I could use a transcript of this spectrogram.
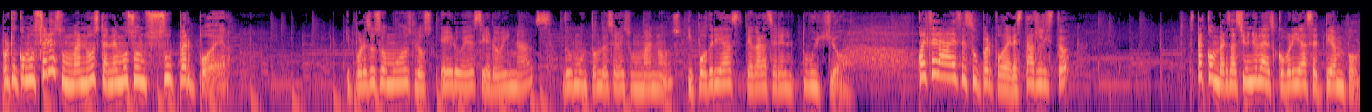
Porque como seres humanos tenemos un superpoder. Y por eso somos los héroes y heroínas de un montón de seres humanos y podrías llegar a ser el tuyo. ¿Cuál será ese superpoder? ¿Estás listo? Esta conversación yo la descubrí hace tiempo,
